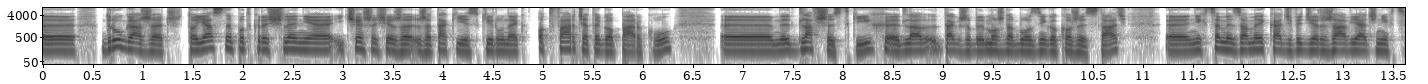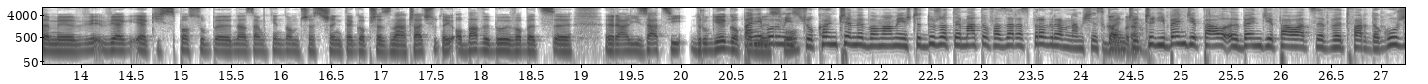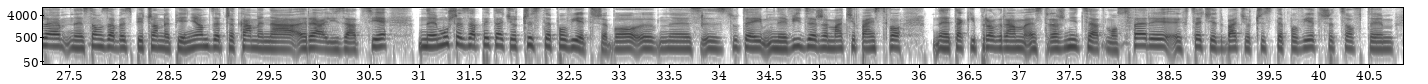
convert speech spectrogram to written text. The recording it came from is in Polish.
druga rzecz to jasne podkreślenie i cieszę cieszę się, że, że taki jest kierunek otwarcia tego parku e, dla wszystkich, e, dla, tak żeby można było z niego korzystać. E, nie chcemy zamykać, wydzierżawiać, nie chcemy w, w jakiś sposób na zamkniętą przestrzeń tego przeznaczać. Tutaj obawy były wobec realizacji drugiego pomysłu. Panie burmistrzu, kończymy, bo mamy jeszcze dużo tematów, a zaraz program nam się skończy. Dobra. Czyli będzie, pa będzie pałac w Twardogórze, są zabezpieczone pieniądze, czekamy na realizację. Muszę zapytać o czyste powietrze, bo tutaj widzę, że macie Państwo e, taki program Strażnicy Atmosfery. Chcecie dbać o czyste powietrze. Co w tym,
